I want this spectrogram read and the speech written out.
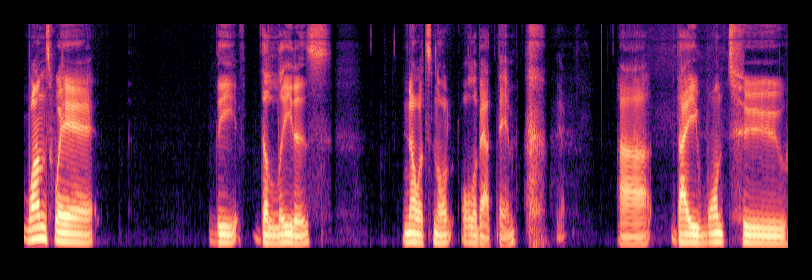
ones where the the leaders know it's not all about them. Yep. Uh, they want to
